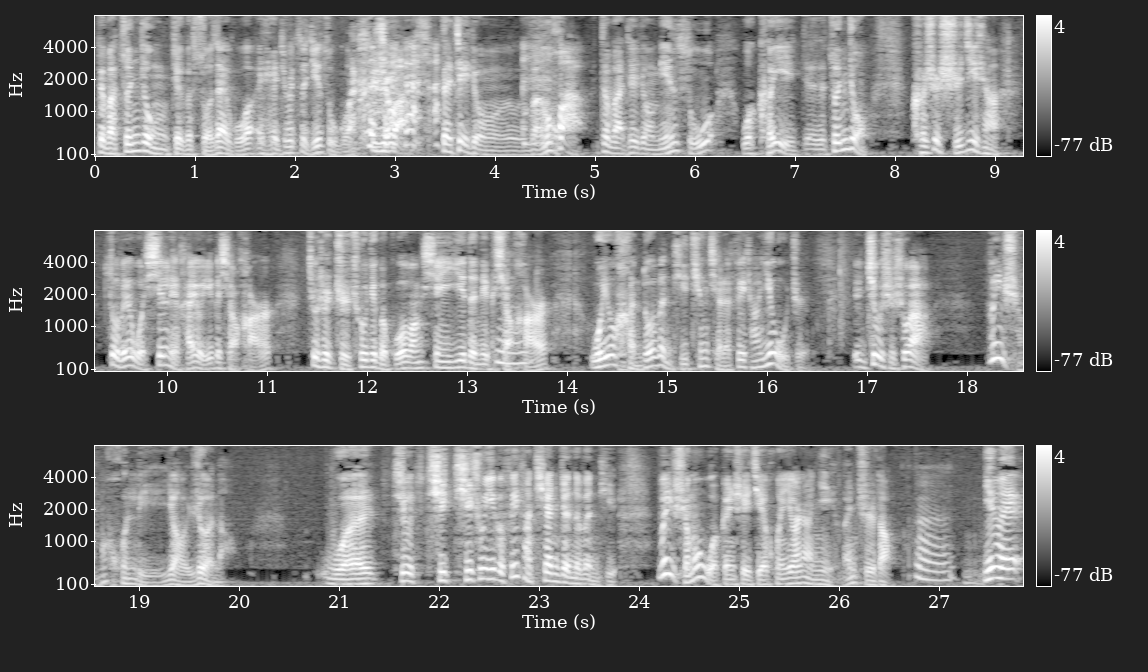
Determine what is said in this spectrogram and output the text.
对吧？尊重这个所在国，也就是自己祖国 是吧？的这种文化，对吧？这种民俗，我可以呃尊重。可是实际上，作为我心里还有一个小孩儿，就是指出这个国王新衣的那个小孩儿，我有很多问题听起来非常幼稚，就是说啊，为什么婚礼要热闹？我就提提出一个非常天真的问题：为什么我跟谁结婚要让你们知道？嗯，因为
